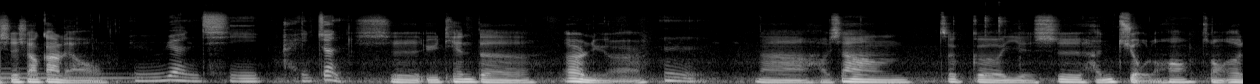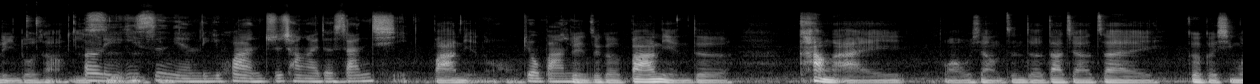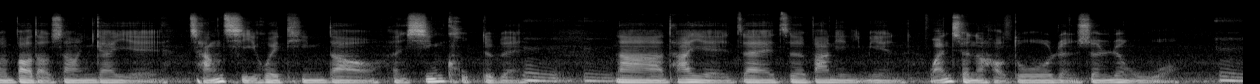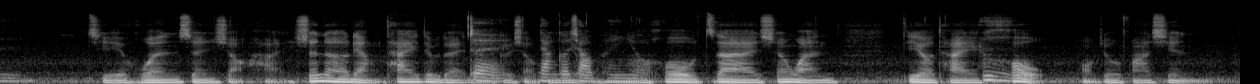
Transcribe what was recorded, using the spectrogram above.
是笑尬聊。于愿琪癌症是于天的二女儿。嗯，那好像这个也是很久了哈，从二零多少？二零一四年罹患直肠癌的三期，八年了哈，九八年。所以这个八年的抗癌，哇，我想真的大家在各个新闻报道上应该也。长期会听到很辛苦，对不对？嗯嗯。那他也在这八年里面完成了好多人生任务哦。嗯。结婚生小孩，生了两胎，对不对？对。两个小两个小朋友。然后在生完第二胎后，哦、嗯，就发现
